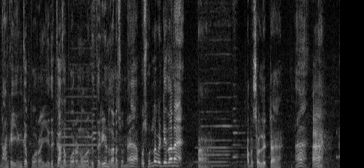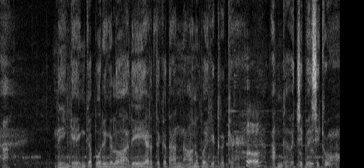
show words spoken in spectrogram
நாங்க எங்க போறோம்? எதுக்காக போறோம்னு உனக்கு தெரியும்னு தானே சொன்னேன். அப்ப சொல்ல வேண்டியதானே? ஆ. அப்போ சொல்லிட்டா? ஆ. ஆ, ஆ. நீங்க எங்க போறீங்களோ அதே இடத்துக்கு தான் நானும் போய்கிட்டு இருக்கேன். அங்க வச்சு பேசிக்குவோம்.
